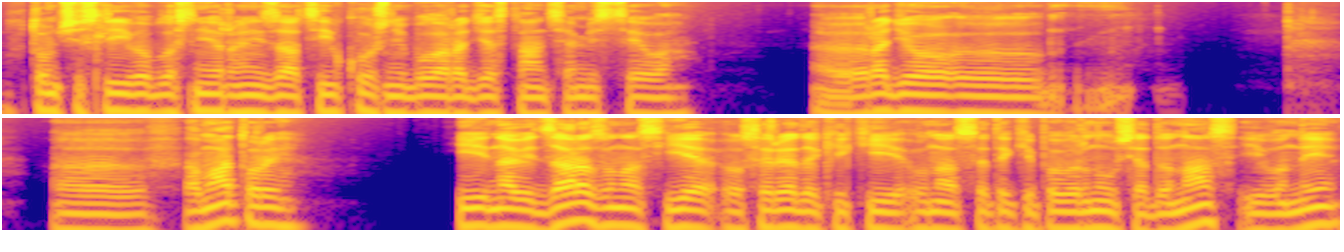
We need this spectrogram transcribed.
в тому числі і в обласній організації, і в кожній була радіостанція місцева. Е, радіо е, е, аматори. І навіть зараз у нас є осередок, який у нас все-таки повернувся до нас, і вони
